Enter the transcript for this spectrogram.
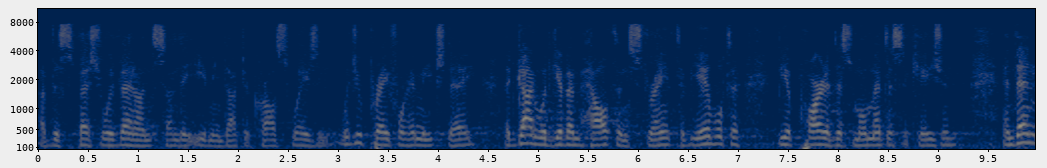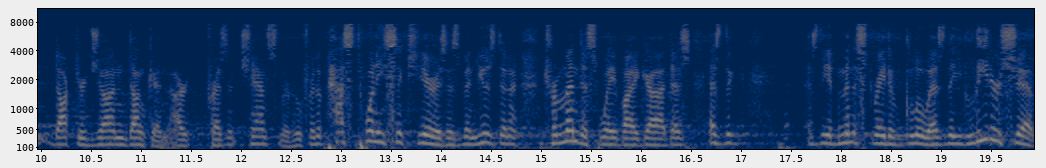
of this special event on Sunday evening, Dr. Carl Swayze. Would you pray for him each day? That God would give him health and strength to be able to be a part of this momentous occasion. And then Dr. John Duncan, our present chancellor, who for the past 26 years has been used in a tremendous way by God as, as, the, as the administrative glue, as the leadership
